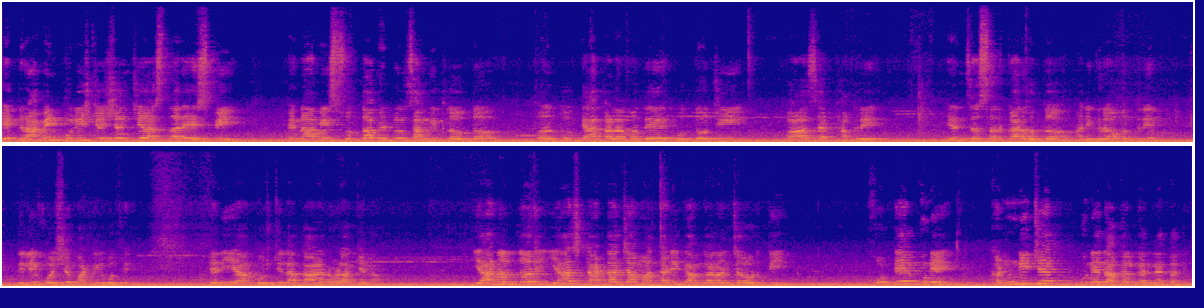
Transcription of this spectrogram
हे ग्रामीण पोलीस स्टेशनचे असणारे एस पी यांना आम्ही स्वतः भेटून सांगितलं होतं. परंतु त्या काळामध्ये उद्धवजी बाळासाहेब ठाकरे यांचं सरकार होतं आणि गृहमंत्री दिलीप वळसे पाटील होते. त्यांनी या गोष्टीला काळडोळा केला. यानंतर याच टाटाच्या माथाडी कामगारांच्यावरती खोटे गुन्हे खंडणीचे गुन्हे दाखल करण्यात आले.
